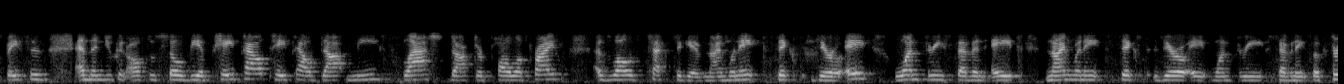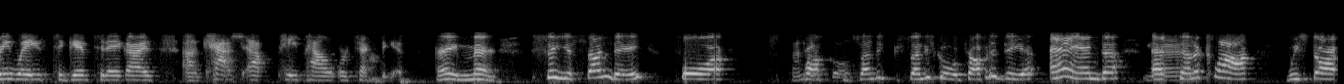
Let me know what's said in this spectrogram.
spaces. And then you can also sow via PayPal, paypal.me slash Dr. Paula Price, as well as text to give, 918-608-1378, 918-608-1378. So three ways to give today, guys, uh, Cash App, PayPal, or text to give. Amen. See you Sunday for Sunday school. Sunday Sunday school with Prophet Adia, and uh, Yes. at ten o'clock we start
